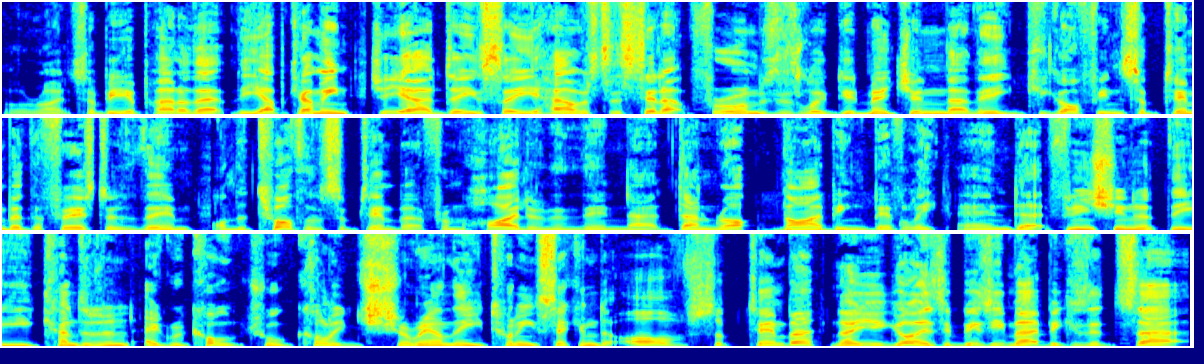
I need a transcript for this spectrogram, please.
All right, so be a part of that. The upcoming GRDC Harvester Setup Forums, as Luke did mention, uh, they kick off in September, the first of them on the 12th of September from Hyden and then uh, Dunrock, Nyabing, Beverley, and uh, finishing at the Cunderdin Agricultural College around the 22nd of September. Know you guys are busy, mate, because it's uh,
